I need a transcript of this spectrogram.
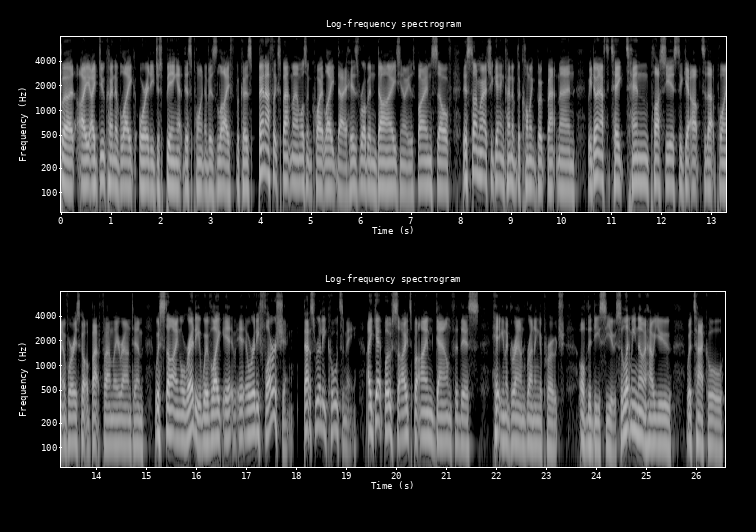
but I, I do kind of like already just being at this point of his life because Ben Affleck's Batman wasn't quite like that. His Robin died, you know, he was by himself. This time we're actually getting kind of the comic book Batman. We don't have to take 10 plus years to get up to that point of where he's got a Bat family around him. We're starting already with like it, it already flourishing. That's really cool to me. I get both sides, but I'm down for this hitting the ground running approach of the DCU. So let me know how you would tackle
